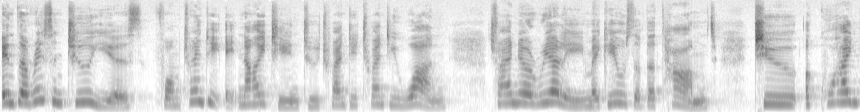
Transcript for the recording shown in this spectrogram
in the recent two years, from 2019 to 2021, China really make use of the time to acquire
